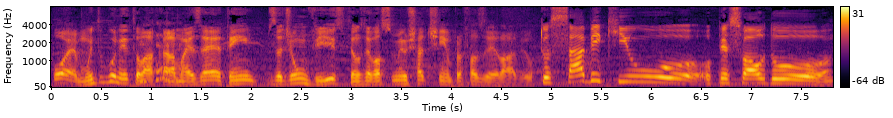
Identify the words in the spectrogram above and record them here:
Pô, é muito bonito lá, cara, mas é, tem, precisa de um visto, tem uns negócios meio chatinho pra fazer lá, viu? Tu sabe que o, o pessoal do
